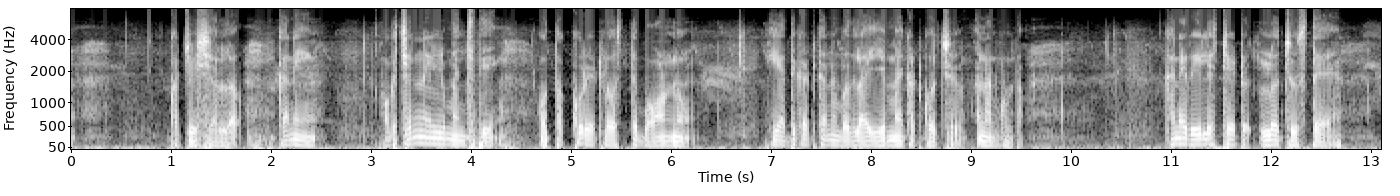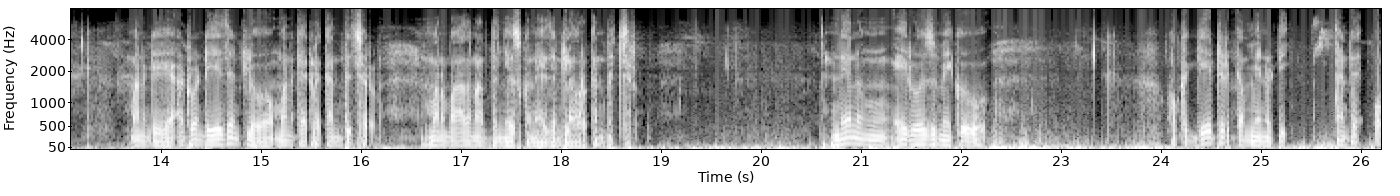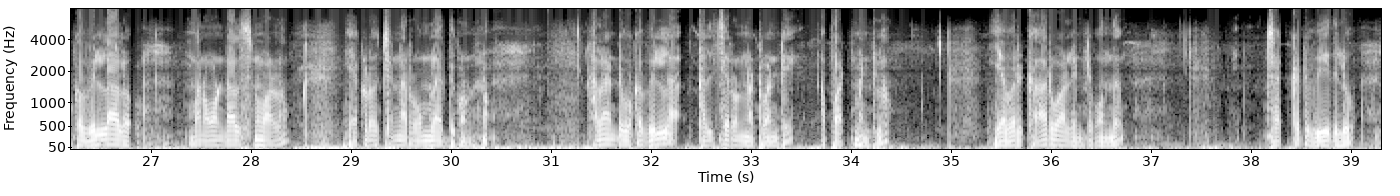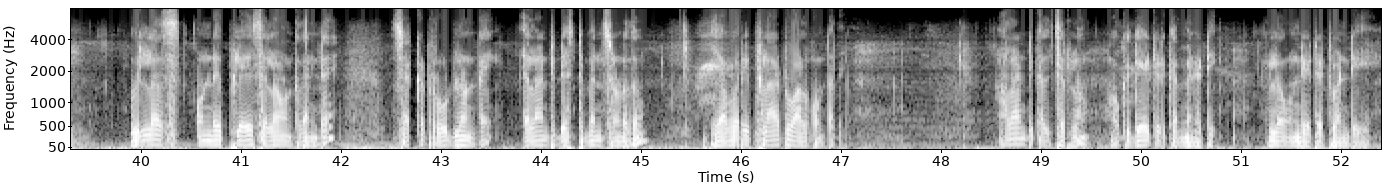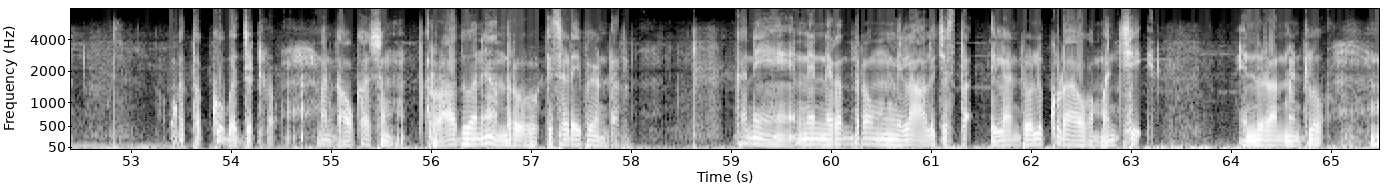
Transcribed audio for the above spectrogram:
ఖర్చు విషయాల్లో. కానీ ఒక చిన్న ఇల్లు మంచిది. ఓ తక్కువ రేట్లో వస్తే బాగుండు. ఈ అద్దె కట్టుకునే బదులు ఈఎంఐ కట్టుకోవచ్చు అని అనుకుంటాం. కానీ రియల్ ఎస్టేట్లో చూస్తే మనకి అటువంటి ఏజెంట్లు మనకి ఎక్కడ కనిపించరు. మన బాధను అర్థం చేసుకునే ఏజెంట్లు ఎవరు కనిపించరు. నేను ఈరోజు మీకు ఒక గేటెడ్ కమ్యూనిటీ అంటే ఒక విల్లాలో మనం ఉండాల్సిన వాళ్ళం. ఎక్కడో చిన్న రూమ్లో అద్దెకుంటున్నాం అలాంటి ఒక విల్లా కల్చర్ ఉన్నటువంటి అపార్ట్మెంట్లో ఎవరి కారు వాళ్ళ ఇంటి ముందు చక్కటి వీధులు విల్లాస్ ఉండే ప్లేస్ ఎలా ఉంటుందంటే చక్కటి రోడ్లు ఉంటాయి ఎలాంటి డిస్టర్బెన్స్ ఉండదు ఎవరి ఫ్లాట్ వాళ్ళకు ఉంటుంది. అలాంటి కల్చర్లో ఒక గేటెడ్ కమ్యూనిటీలో ఉండేటటువంటి ఒక తక్కువ బడ్జెట్లో మనకు అవకాశం రాదు అని అందరూ డిసైడ్ అయిపోయి ఉంటారు. కానీ నేను నిరంతరం ఇలా ఆలోచిస్తా. ఇలాంటి వాళ్ళకి కూడా ఒక మంచి ఎన్విరాన్మెంట్లో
